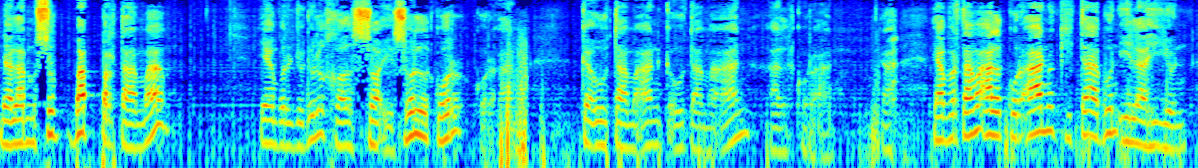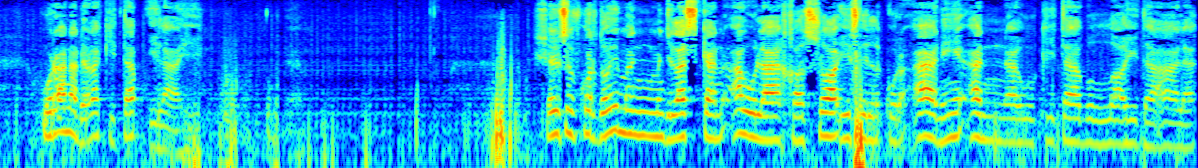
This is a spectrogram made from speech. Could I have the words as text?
dalam subbab pertama yang berjudul Khosaisul Qur Quran. Keutamaan-keutamaan Al-Quran. Nah, yang pertama Al-Quranu kitabun ilahiyun. Quran adalah kitab ilahi. Syekh Yusuf Qardawi menjelaskan aula khasaisil Qur'ani annahu kitabullah ta'ala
